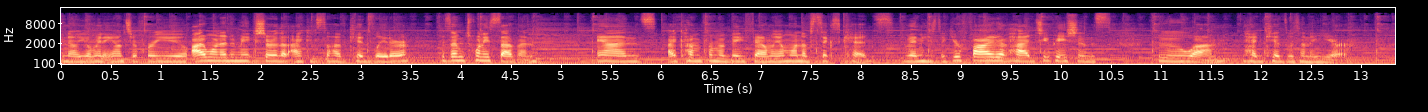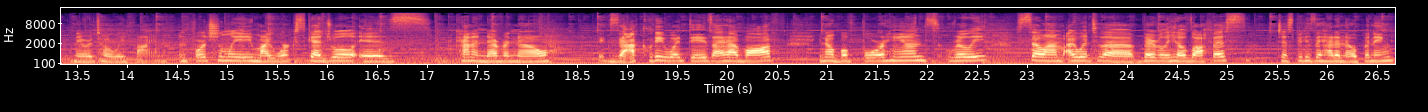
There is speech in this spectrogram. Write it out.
you know, you want me to answer for you? I wanted to make sure that I could still have kids later because I'm 27 and I come from a big family. I'm one of six kids. And he's like, you're fine. I've had two patients who um, had kids within a year. They were totally fine. Unfortunately, my work schedule is, kind of never know exactly what days I have off, you know, beforehand, really. So um, I went to the Beverly Hills office just because they had an opening.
